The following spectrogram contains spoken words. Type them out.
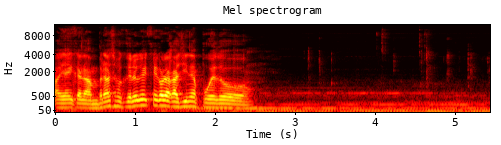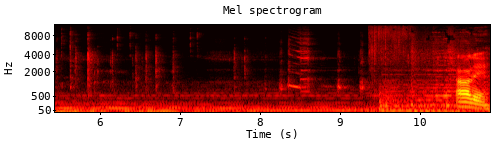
Ahí hay calambrazo. Creo que, con la gallina puedo... Vale.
